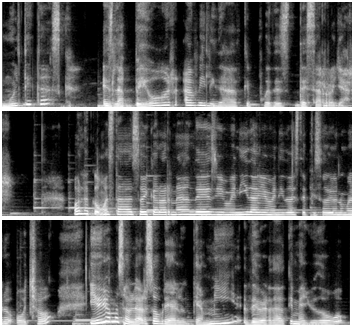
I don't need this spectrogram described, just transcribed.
multitask es la peor habilidad que puedes desarrollar. Hola, ¿cómo estás? Soy Caro Hernández. Bienvenida, bienvenido a este episodio número 8. Y hoy vamos a hablar sobre algo que a mí de verdad que me ayudó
